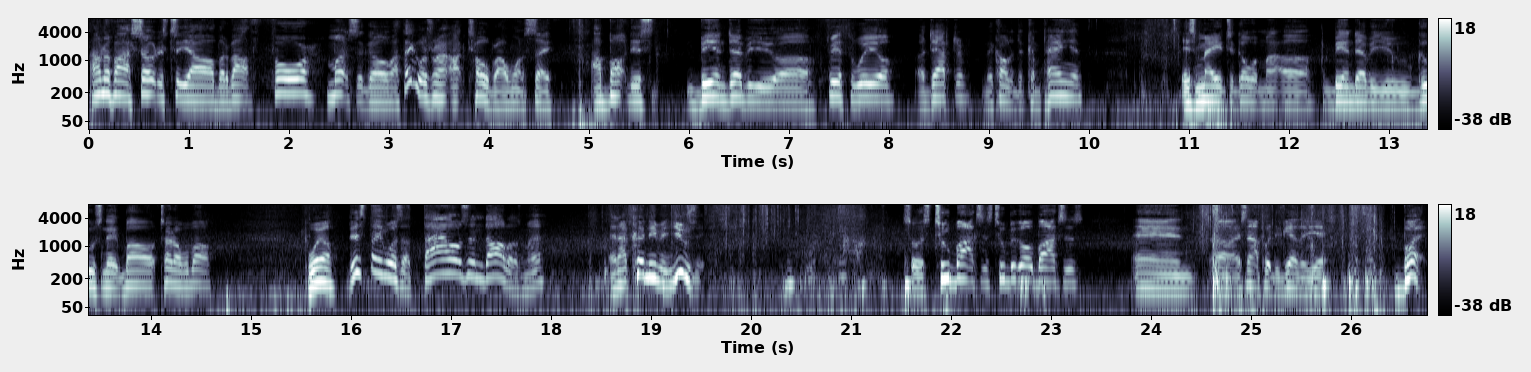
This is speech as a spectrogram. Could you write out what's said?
I don't know if I showed this to y'all, but about four months ago, I think it was around October, I want to say, I bought this B&W uh, fifth wheel adapter. They call it the Companion. It's made to go with my uh, B&W gooseneck ball, turnover ball. Well, this thing was a thousand dollars, man, and I couldn't even use it. So it's two boxes, two big old boxes, and uh, it's not put together yet. But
